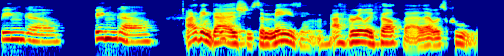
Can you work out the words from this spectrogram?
bingo bingo I think that is just amazing. I really felt that. That was cool.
